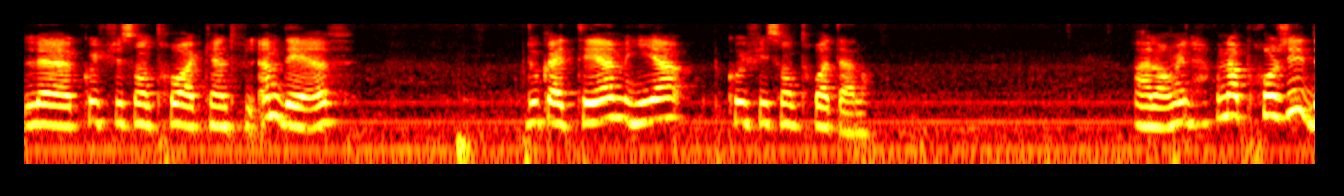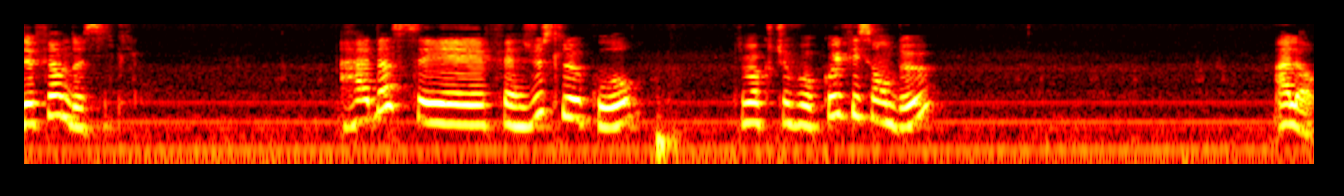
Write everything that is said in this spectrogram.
لا كويفيسيون 3 كانت في الام دي اف دوكا تي ام هي كويفيسيون 3 تاعنا الوغ من حقنا بروجي دو فين دو سيكل هذا سي فيه جوست لو كور كيما كتشوفوا كويفيسيون 2 الوغ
